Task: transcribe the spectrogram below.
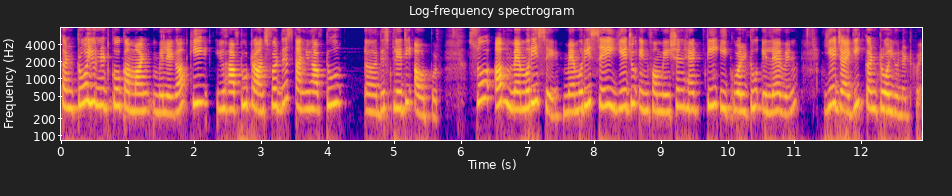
कंट्रोल यूनिट को कमांड मिलेगा कि you have to transfer this and you have to display the output so अब मेमोरी से मेमोरी से ये जो इन्फॉर्मेशन है टी इक्वल टू इलेवन ये जाएगी कंट्रोल यूनिट पे।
